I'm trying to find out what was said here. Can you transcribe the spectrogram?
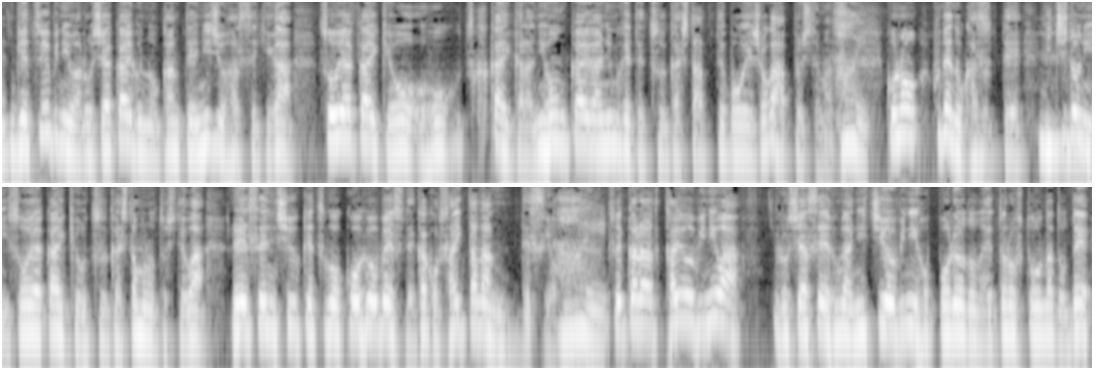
え月曜日にはロシア海軍の艦艇28隻が、宗谷海峡をオホーツク海から日本海側に向けて通過したって防衛省が発表してます。はいこの船の数って、一度に宗谷海峡を通過したものとしては、冷戦終結後公表ベースで過去最多なんですよ。はいそれから火曜日には、ロシア政府が日曜日に北方領土の択捉島などで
